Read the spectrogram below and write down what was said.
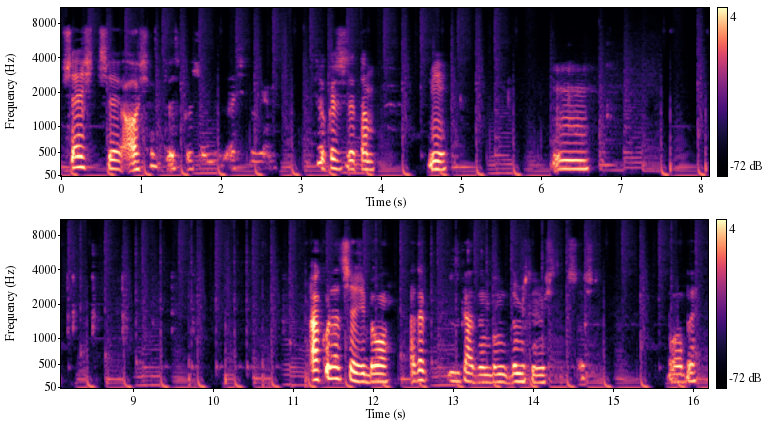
Sześć czy osiem, to jest proszę, ja się dowiem. Się okaże, że tam mi... Mm. Akurat 6 było, a tak zgadzam, bo domyśliłem się tak 6 byłoby.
